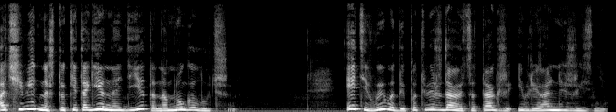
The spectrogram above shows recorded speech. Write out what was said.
Очевидно, что кетогенная диета намного лучше. Эти выводы подтверждаются также и в реальной жизни.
